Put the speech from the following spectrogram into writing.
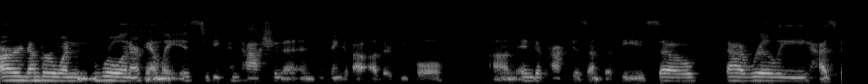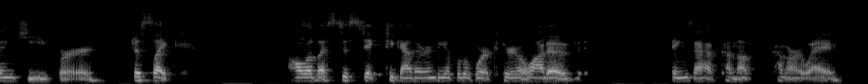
our number one rule in our family is to be compassionate and to think about other people um, and to practice empathy. So that really has been key for just like all of us to stick together and be able to work through a lot of things that have come up come our way.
